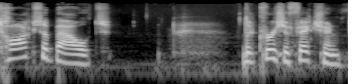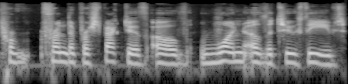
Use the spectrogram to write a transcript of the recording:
talks about the crucifixion from, the perspective of one of the two thieves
